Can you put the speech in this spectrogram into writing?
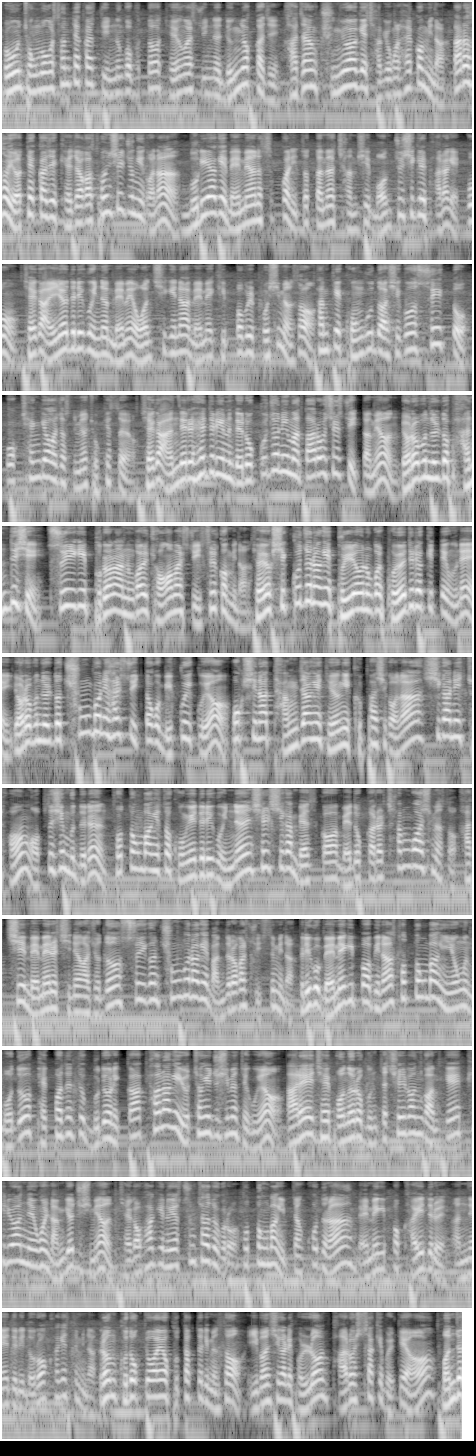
좋은 종목을 선택할 수 있는 것부터 대응할 수 있는 능력까지 가장 중요하게 작용을 할 겁니다. 따라서 여태까지 계좌가 손실 중이거나 무리하게 매매하는 습관이 있었다면 잠시 멈추시길 바라겠고 제가 알려드리고 있는 매매 원칙이나 매매 기법을 보시면서 함께 공부도 하시고 수익도 꼭 챙겨가셨으면 좋겠어요. 제가 안내를 해드리는 대로 꾸준히만 따라오실 수 있다면 여러분들도 반드시 수익이 불어나는 걸 경험할 수 있을 겁니다. 저 역시 꾸준 하게 불려오는 걸 보여드렸기 때문에 여러분들도 충분히 할 수 있다고 믿고 있고요. 혹시나 당장의 대응이 급하시거나 시간이 정 없으신 분들은 소통방에서 공유해드리고 있는 실시간 매수가와 매도가를 참고하시면서 같이 매매를 진행하셔도 수익은 충분하게 만들어갈 수 있습니다. 그리고 매매 기법이나 소통방 이용은 모두 100% 무료니까 편하게 요청해 주시면 되고요. 아래에 제 번호로 문자 7번과 함께 필요한 내용을 남겨주시면 제가 확인 후에 순차적으로 소통방 입장 코드나 매매 기법 가이드를 안내해 드리도록 하겠습니다. 그럼 구독, 좋아요 부탁드리면서 이번 시간의 본론 바로 시작해 볼게요. 먼저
